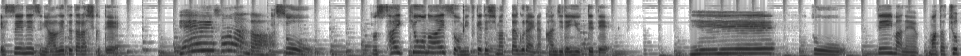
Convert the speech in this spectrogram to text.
SNS に上げてたらしくてえー、そうなんだ。そう。最強のアイスを見つけてしまったぐらいな感じで言ってて。へえそう。で今ねまたちょっ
